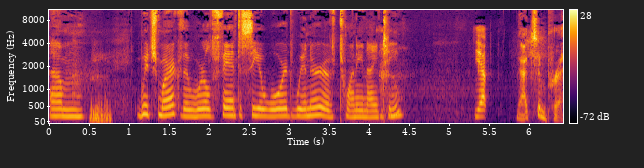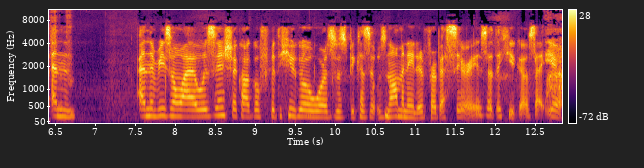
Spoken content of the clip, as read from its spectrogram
um, Witchmark, the World Fantasy Award winner of 2019. Yep. That's impressive. And and the reason why I was in Chicago for the Hugo Awards was because it was nominated for Best Series at the Hugos that year.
